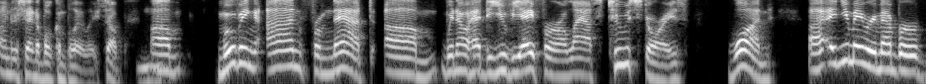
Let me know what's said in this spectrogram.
understandable completely. So, mm-hmm. um, moving on from that, um, we now head to UVA for our last two stories. One, uh, and you may remember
